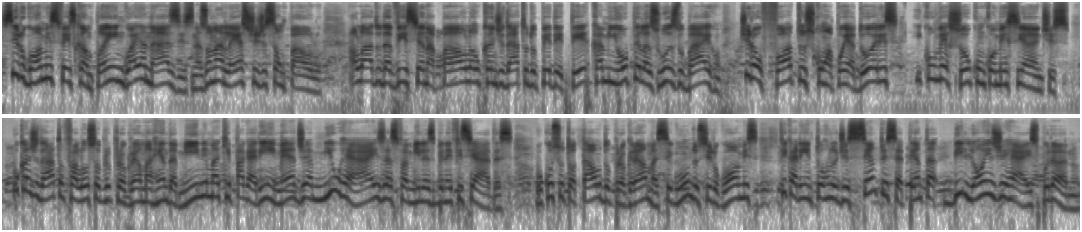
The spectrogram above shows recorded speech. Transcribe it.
Ciro Gomes fez campanha em Guaianazes, na zona leste de São Paulo. Ao lado da vice Ana Paula, o candidato do PDT caminhou pelas ruas do bairro, tirou fotos com apoiadores e conversou com comerciantes. O candidato falou sobre o programa Renda Mínima, que pagaria em média mil reais às famílias beneficiadas. O custo total do programa, segundo Ciro Gomes, ficaria em torno de 170 bilhões de reais por ano.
